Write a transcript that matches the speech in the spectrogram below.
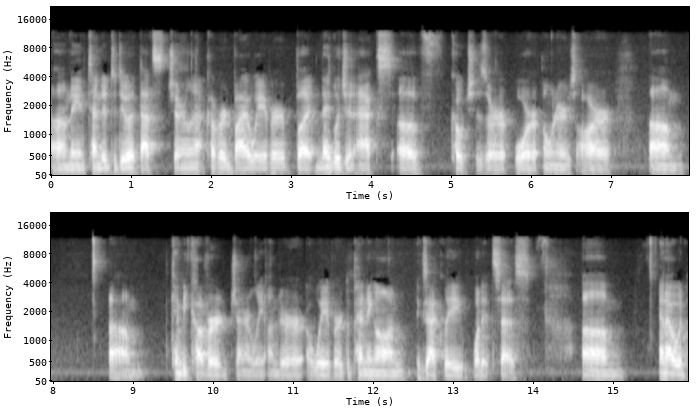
um, they intended to do it. That's generally not covered by a waiver. But negligent acts of coaches or or owners are um, um, can be covered generally under a waiver, depending on exactly what it says. Um, and I would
